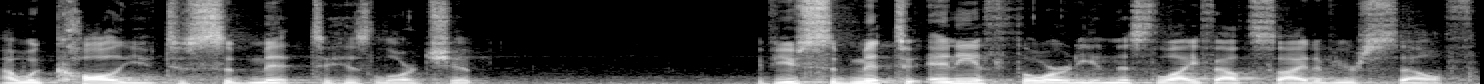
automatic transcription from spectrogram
I would call you to submit to his lordship. If you submit to any authority in this life outside of yourself,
